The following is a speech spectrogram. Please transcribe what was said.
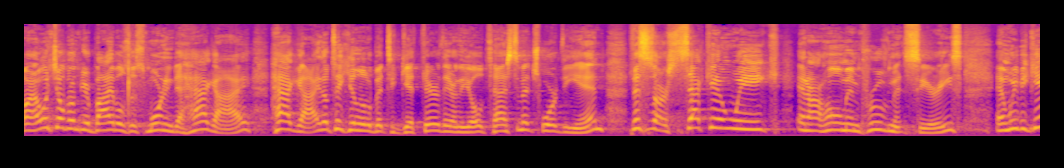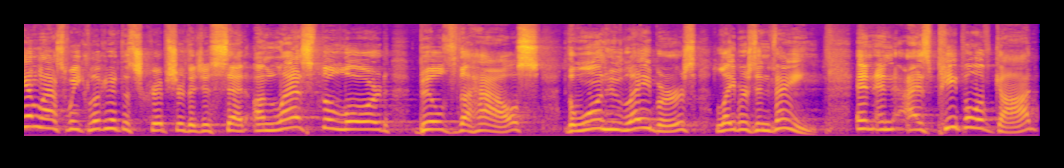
All right, I want you to open up your Bibles this morning to Haggai. Haggai, it'll take you a little bit to get there, there in the Old Testament toward the end. This is our second week in our home improvement series. And we began last week looking at the scripture that just said, Unless the Lord builds the house, the one who labors, labors in vain. And, and as people of God,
